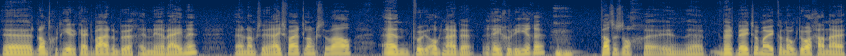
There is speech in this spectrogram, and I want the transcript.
uh, het landgoed Heerlijkheid Waardenburg en de Rijnen. En langs de Rijsvaart langs de Waal. En voor je ook naar de reguliere. Mm-hmm. Dat is nog uh, in uh, best beter, maar je kan ook doorgaan naar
